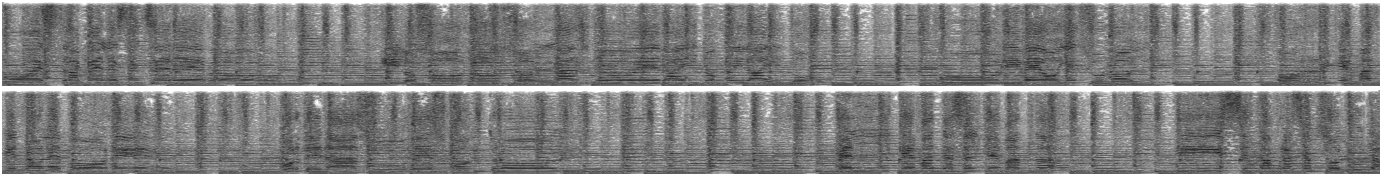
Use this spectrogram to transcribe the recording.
muestra que él es el cerebro son las cuidadito, cuidadito. Uribe hoy en su rol, porque más bien no le pone ordena su descontrol. El que manda es el que manda, dice una frase absoluta,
